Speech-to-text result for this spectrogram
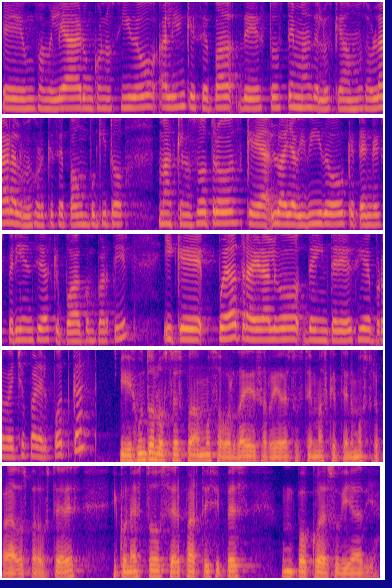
eh, un familiar, un conocido, alguien que sepa de estos temas de los que vamos a hablar, a lo mejor que sepa un poquito más que nosotros, que lo haya vivido, que tenga experiencias, que pueda compartir. Y que pueda traer algo de interés y de provecho para el podcast. Y que juntos los tres podamos abordar y desarrollar estos temas que tenemos preparados para ustedes y con esto ser partícipes un poco de su día a día.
